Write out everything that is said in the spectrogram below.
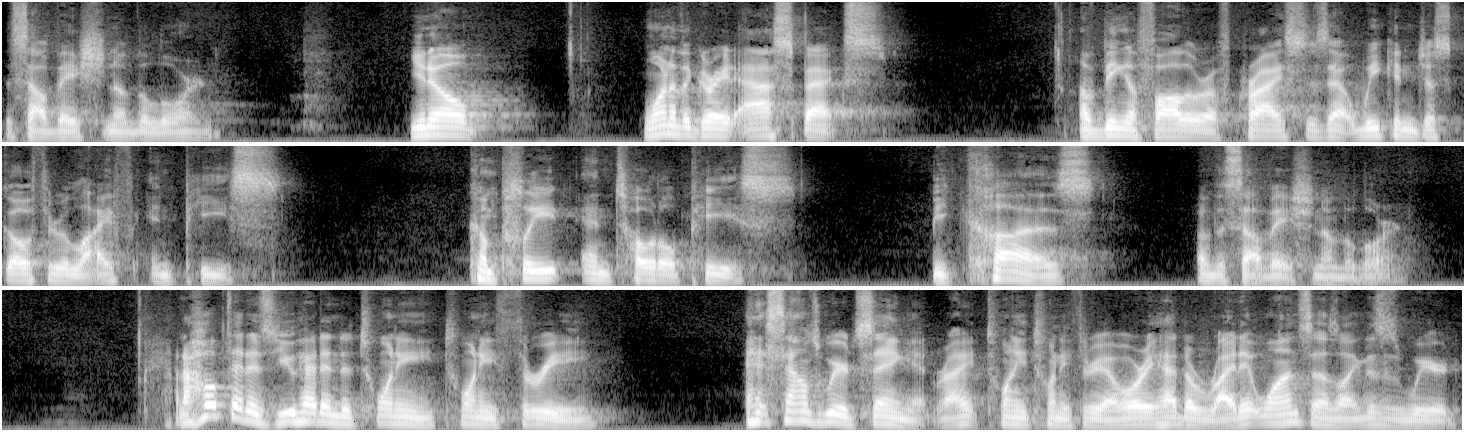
the salvation of the Lord. You know, one of the great aspects of being a follower of Christ is that we can just go through life in peace, complete and total peace, because of the salvation of the Lord. And I hope that as you head into 2023, and it sounds weird saying it, right? 2023. I've already had to write it once. I was like, this is weird.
